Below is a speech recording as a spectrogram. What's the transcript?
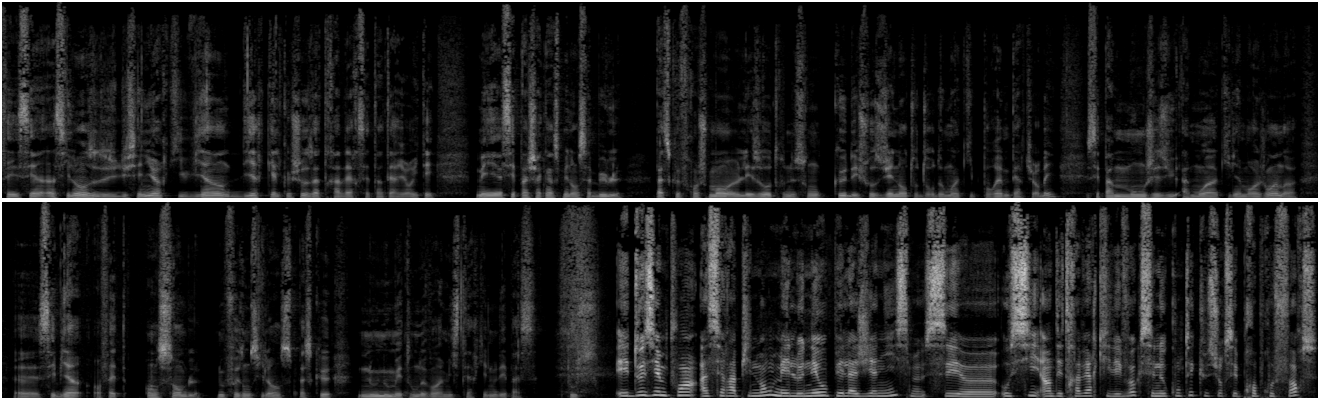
C'est un silence du Seigneur qui vient dire quelque chose à travers cette intériorité. Mais c'est pas chacun se met dans sa bulle, parce que franchement, les autres ne sont que des choses gênantes autour de moi qui pourraient me perturber. C'est pas mon Jésus à moi qui vient me rejoindre. Euh, c'est bien, en fait, ensemble, nous faisons silence parce que nous nous mettons devant un mystère qui nous dépasse. Tous. Et deuxième point, assez rapidement, mais le néo-pélagianisme, c'est euh, aussi un des travers qu'il évoque, c'est ne compter que sur ses propres forces.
